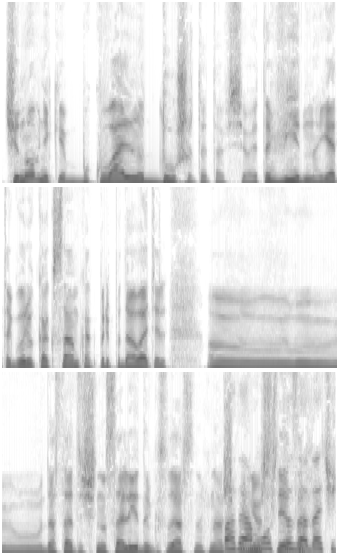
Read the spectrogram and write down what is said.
Чиновники буквально душат это все. Это видно. Я это говорю как сам, как преподаватель э, достаточно солидных государственных наших Потому университетов. Потому что задача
